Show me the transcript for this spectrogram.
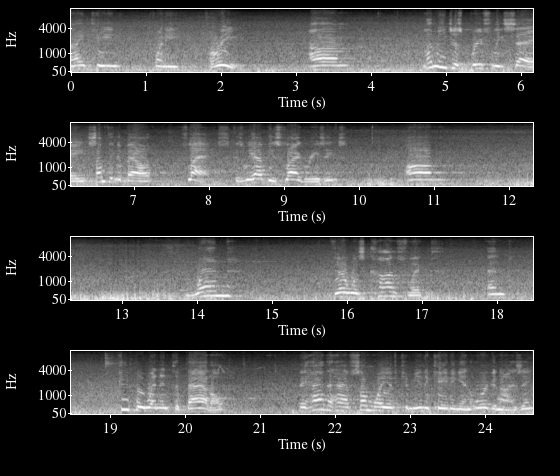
1923. Um, let me just briefly say something about flags, because we have these flag raisings. Um, when there was conflict and people went into battle, they had to have some way of communicating and organizing,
